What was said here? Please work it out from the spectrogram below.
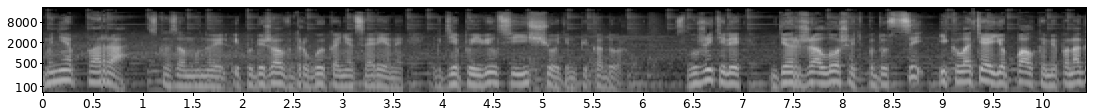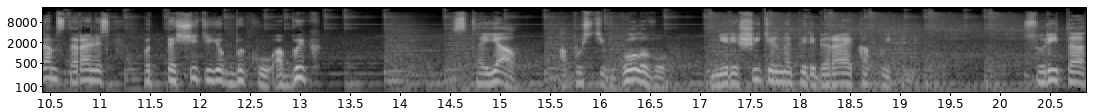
«Мне пора», — сказал Мануэль и побежал в другой конец арены, где появился еще один пикадор. Служители, держа лошадь под узцы и колотя ее палками по ногам, старались подтащить ее к быку, а бык стоял, опустив голову, нерешительно перебирая копытами. Сурита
